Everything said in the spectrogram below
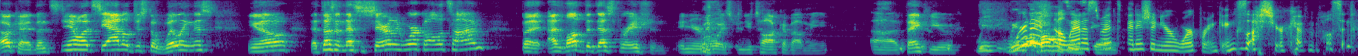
Okay, then you know what, Seattle, just the willingness, you know, that doesn't necessarily work all the time, but I love the desperation in your voice when you talk about me. Uh, thank you. We, we Where did love Ezi's Alanna here. Smith finish in your WARP rankings last year, Kevin Wilson?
